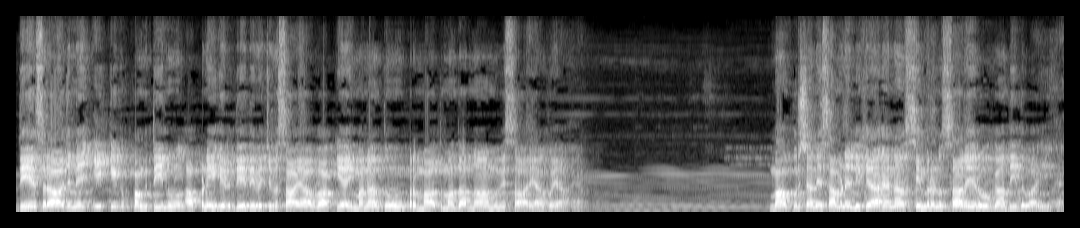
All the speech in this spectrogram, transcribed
ਦੇਸ ਰਾਜ ਨੇ ਇੱਕ ਇੱਕ ਪੰਕਤੀ ਨੂੰ ਆਪਣੇ ਹਿਰਦੇ ਦੇ ਵਿੱਚ ਵਸਾਇਆ, ਵਾਕਿਆ ਹੀ ਮਨਾਂ ਤੋਂ ਪ੍ਰਮਾਤਮਾ ਦਾ ਨਾਮ ਵਿਸਾਰਿਆ ਹੋਇਆ ਹੈ। ਮਹਾਂਪੁਰਸ਼ਾਂ ਨੇ ਸਾਹਮਣੇ ਲਿਖਿਆ ਹੈ ਨਾ, ਸਿਮਰਨ ਸਾਰੇ ਰੋਗਾਂ ਦੀ ਦਵਾਈ ਹੈ।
